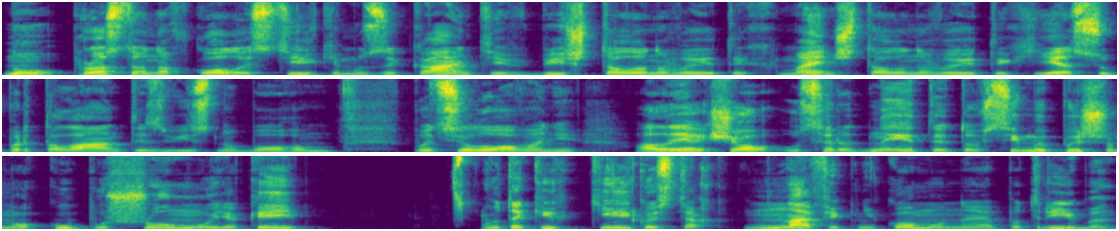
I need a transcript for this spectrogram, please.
Ну, просто навколо стільки музикантів, більш талановитих, менш талановитих, є суперталанти, звісно, Богом поціловані. Але якщо усереднити, то всі ми пишемо купу шуму, який у таких кількостях нафіг нікому не потрібен.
